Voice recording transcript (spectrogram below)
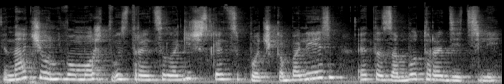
Иначе у него может выстроиться логическая цепочка. Болезнь – это забота родителей.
